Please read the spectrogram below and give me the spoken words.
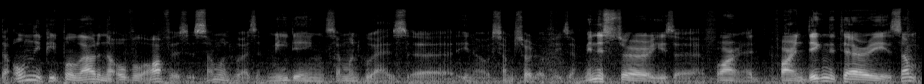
the only people allowed in the Oval Office is someone who has a meeting, someone who has, uh, you know, some sort of, he's a minister, he's a foreign, a foreign dignitary, some.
